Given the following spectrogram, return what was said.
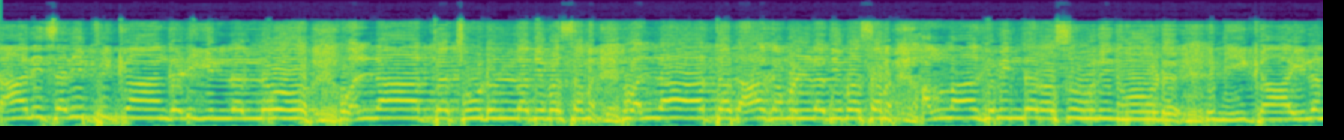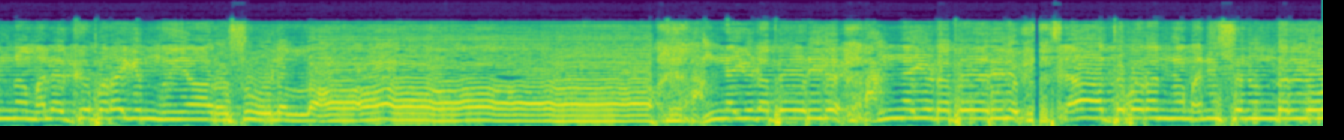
കാലി ചലിപ്പിക്കാൻ കഴിയില്ലല്ലോ. വല്ലാത്ത ചൂടുള്ള ദിവസം വല്ലാത്ത ദാഹമുള്ള ദിവസം അള്ളാഹുവിന്റെ റസൂലിനോട് നീ കായിലെന്ന മലക്ക് പറയുന്നു യാ റസൂലല്ലാ. അങ്ങയുടെ പേരിൽ അങ്ങയുടെ പേരിൽ സ്ലാത്ത് പറഞ്ഞ മനുഷ്യനുണ്ടല്ലോ.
